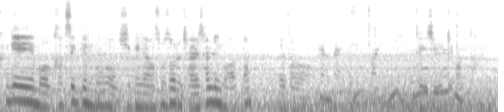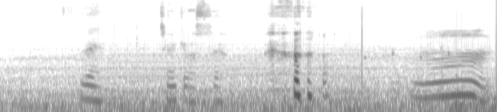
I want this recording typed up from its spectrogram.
크게 뭐 각색된 부분 없이 그냥 소설을 잘 살린 것 같다. 그래서 되게 재밌게 봤다. 네, 재밌게 봤어요. 음.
